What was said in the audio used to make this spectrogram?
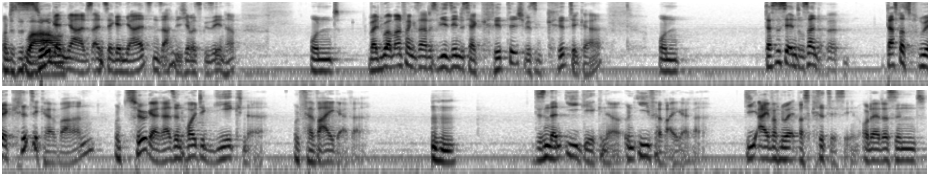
Und das ist wow. so genial. Das ist eines der genialsten Sachen, die ich jemals gesehen habe. Und weil du am Anfang gesagt hast, wir sehen das ja kritisch, wir sind Kritiker. Und das ist ja interessant. Das, was früher Kritiker waren und Zögerer, sind heute Gegner und Verweigerer. Mhm. Das sind dann I-Gegner und I-Verweigerer, die einfach nur etwas kritisch sehen. Oder das sind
